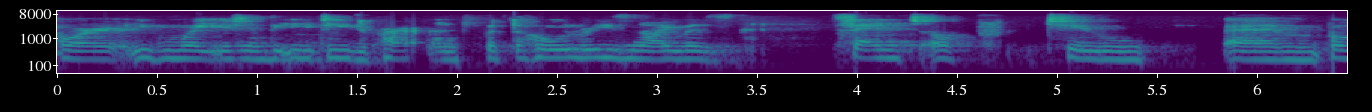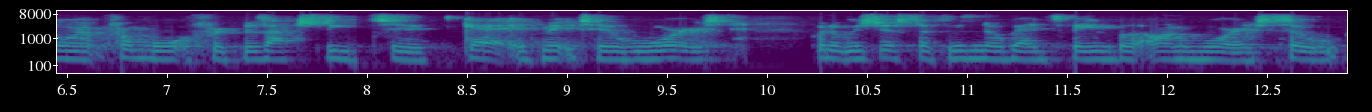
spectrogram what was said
or even waited in the ED department. But the whole reason I was sent up to um, Beaumont from Waterford was actually to get admitted to a ward, but it was just that there was no beds available on a ward. So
